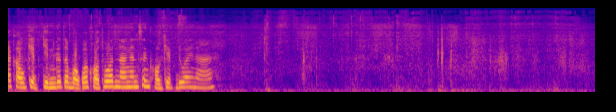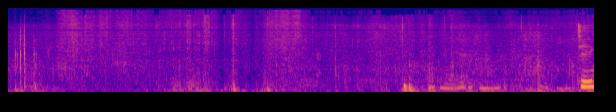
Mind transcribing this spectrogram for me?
ถ้าเขาเก็บกินก็จะบอกว่าขอโทษนะ งั้นฉันขอเก็บด้วยนะ จริง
